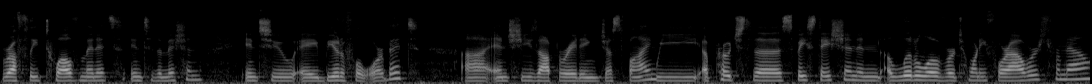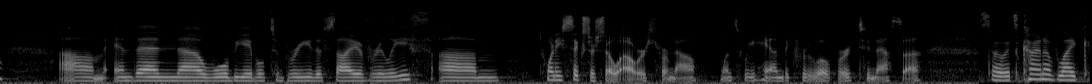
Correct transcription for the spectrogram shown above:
roughly 12 minutes into the mission into a beautiful orbit. Uh, and she's operating just fine. We approach the space station in a little over 24 hours from now, um, and then uh, we'll be able to breathe a sigh of relief um, 26 or so hours from now once we hand the crew over to NASA. So it's kind of like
